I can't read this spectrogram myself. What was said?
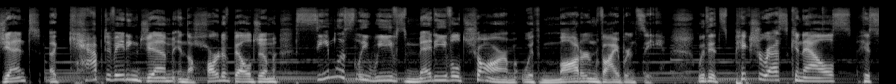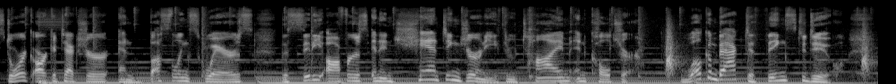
Ghent, a captivating gem in the heart of Belgium, seamlessly weaves medieval charm with modern vibrancy. With its picturesque canals, historic architecture, and bustling squares, the city offers an enchanting journey through time and culture. Welcome back to Things to Do.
